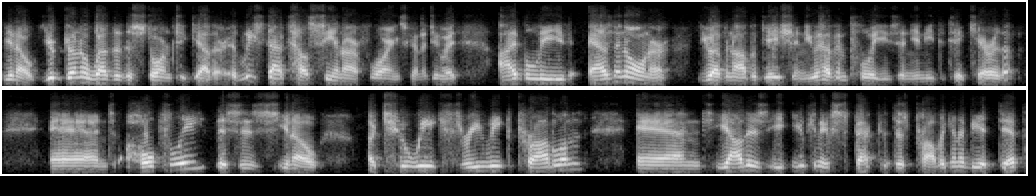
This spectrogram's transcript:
you know, you're going to weather the storm together. At least that's how CNR Flooring is going to do it. I believe as an owner, you have an obligation. You have employees and you need to take care of them. And hopefully this is, you know, a two week, three week problem. And yeah, there's, you can expect that there's probably going to be a dip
